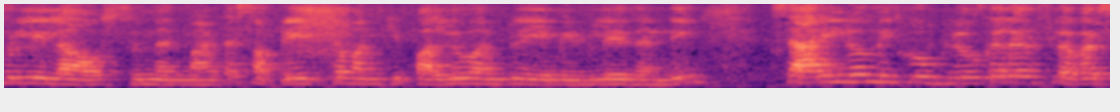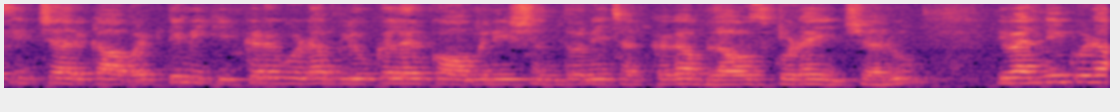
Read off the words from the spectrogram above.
ఫుల్ ఇలా వస్తుందన్నమాట. సపరేట్గా మనకి పళ్ళు అంటూ ఏమి ఇవ్వలేదండి. శారీలో మీకు బ్లూ కలర్ ఫ్లవర్స్ ఇచ్చారు కాబట్టి మీకు ఇక్కడ కూడా బ్లూ కలర్ కాంబినేషన్తోనే చక్కగా బ్లౌజ్ కూడా ఇచ్చారు. ఇవన్నీ కూడా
